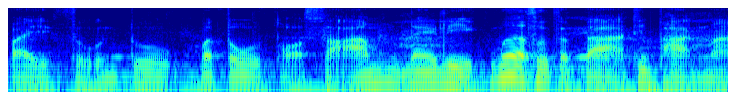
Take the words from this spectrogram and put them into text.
ไปศูนย์ประตูต่อ 3 ในลีกเมื่อสุดสัปดาห์ที่ผ่านมา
